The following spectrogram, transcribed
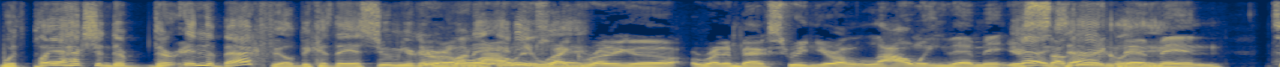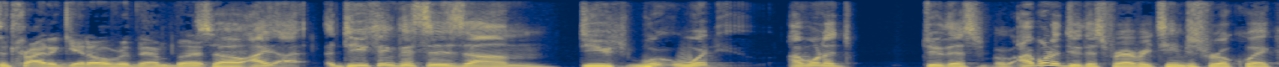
with play action, they're they're in the backfield because they assume you're going to run it anyway. It's like running a running back screen. You're allowing them in. You're Yeah, suckering exactly. them in to try to get over them. But So I, I do you think this is um do you what, what I want to do this I want to do this for every team just real quick.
